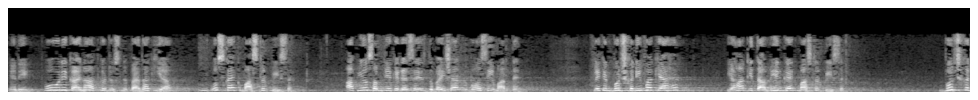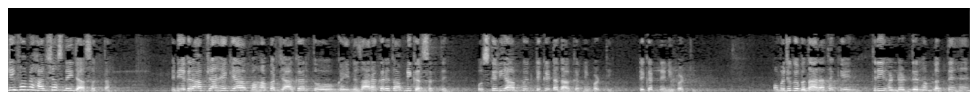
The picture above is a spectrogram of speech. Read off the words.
یعنی پوری کائنات کو جو اس نے پیدا کیا، اس کا ایک ماسٹر پیس ہے۔ آپ یوں سمجھیے کہ جیسے اس دبئی شہر میں بہت سی عمارتیں، لیکن برج خلیفہ کیا ہے؟ یہاں کی تعمیر کا ایک ماسٹر پیس ہے۔ برج خلیفہ میں ہر شخص نہیں جا سکتا۔ یعنی اگر آپ چاہیں کہ آپ وہاں پر جا کر تو کہیں نظارہ کرے تو آپ نہیں کر سکتے۔ اس کے لیے آپ کو ایک ٹکٹ ادا کرنی پڑتی۔ ٹکٹ لینی پڑتی۔ اور مجھے کوئی بتا رہا تھا کہ تھری ہنڈریڈ درہم لگتے ہیں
